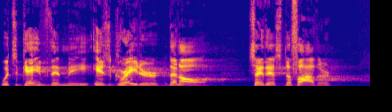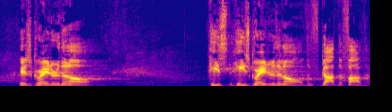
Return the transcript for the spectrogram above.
which gave them me, is greater than all. Say this the Father is greater than all. He's, he's greater than all, the, God the Father.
